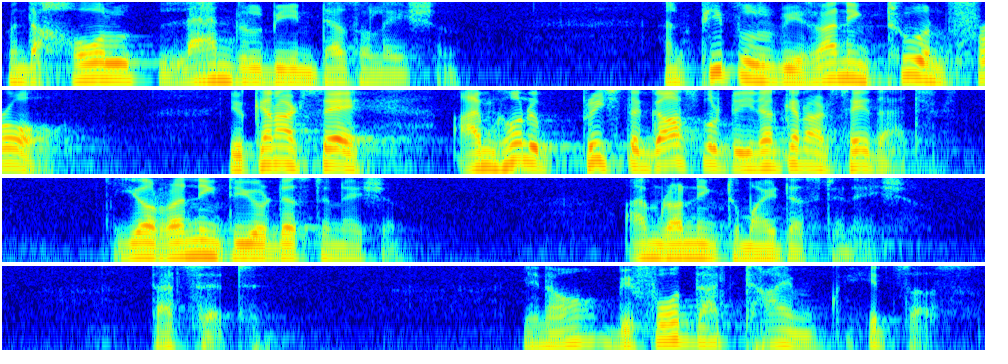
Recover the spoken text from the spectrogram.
when the whole land will be in desolation. And people will be running to and fro. You cannot say, I'm going to preach the gospel to you. You cannot say that. You're running to your destination. I'm running to my destination. That's it. You know, before that time hits us,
